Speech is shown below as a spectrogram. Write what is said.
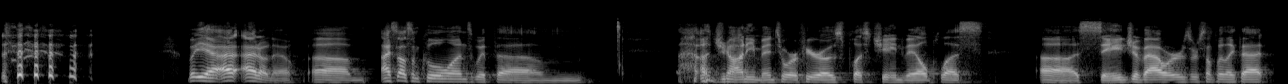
but yeah, I, I don't know. Um, I saw some cool ones with um, Ajani Mentor of Heroes plus Chain Veil plus uh, Sage of Hours or something like that.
